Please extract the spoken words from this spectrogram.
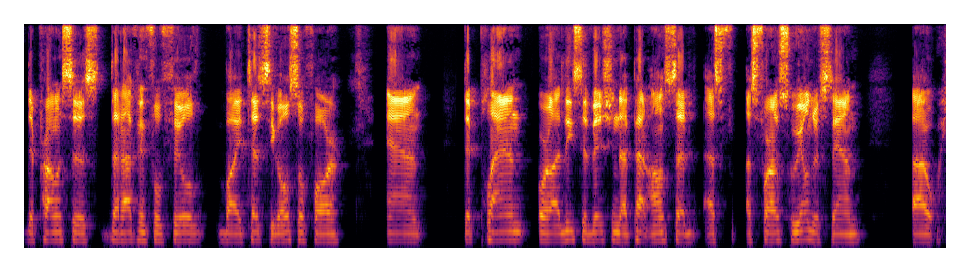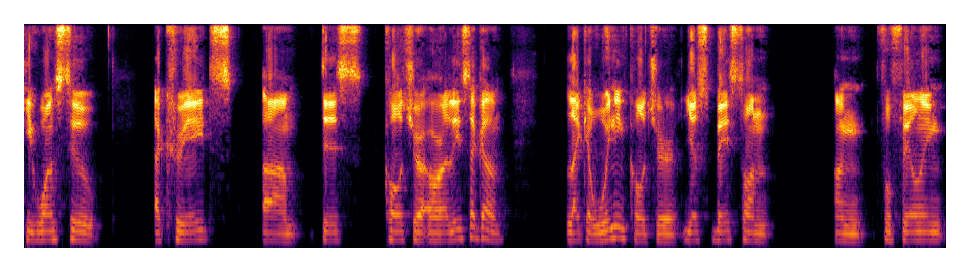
the promises that have been fulfilled by Ted so far, and the plan, or at least the vision that Pat Onstad, as as far as we understand, uh, he wants to uh, create um, this culture, or at least like a like a winning culture, just based on on fulfilling,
